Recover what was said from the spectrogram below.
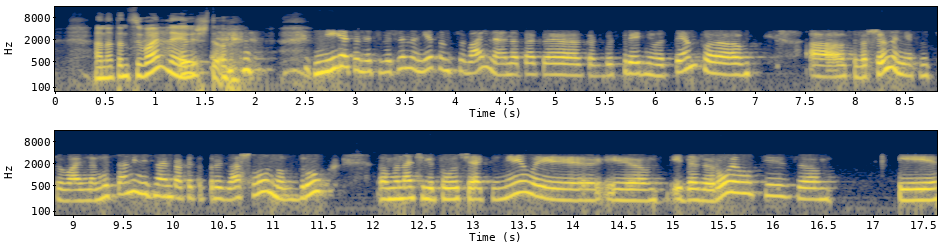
Она танцевальная или что? Нет, она совершенно не танцевальная, она такая как бы среднего темпа, а, совершенно не танцевальная. Мы сами не знаем, как это произошло, но вдруг э, мы начали получать имейлы и, и даже роялтиз, э, и,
